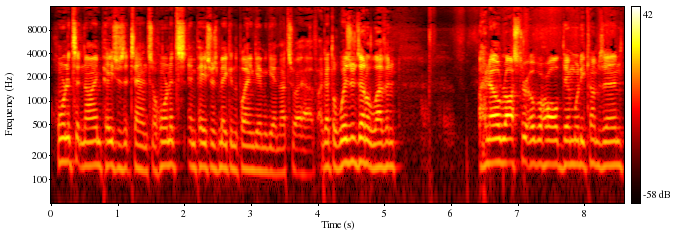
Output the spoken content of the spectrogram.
Hornets at nine, Pacers at ten. So Hornets and Pacers making the playing game again. That's who I have. I got the Wizards at eleven. I know roster overhaul. Dinwiddie comes in.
